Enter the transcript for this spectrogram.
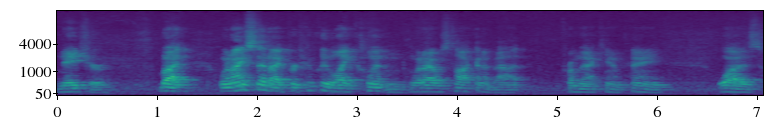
nature. But when I said I particularly like Clinton, what I was talking about from that campaign was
